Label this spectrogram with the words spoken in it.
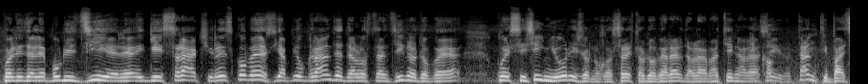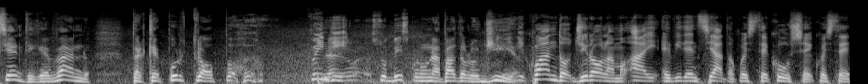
quelli delle pulizie, le, gli stracci, le scoperte sia più grande dello stanzino dove questi signori sono costretti ad operare dalla mattina alla ecco. sera. Tanti pazienti che vanno perché purtroppo quindi, eh, subiscono una patologia. Quindi quando Girolamo hai evidenziato queste cose, queste,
